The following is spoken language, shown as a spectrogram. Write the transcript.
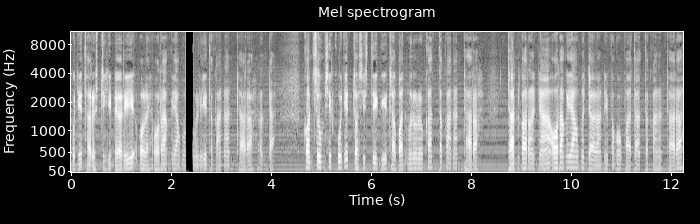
Kunyit harus dihindari oleh orang yang memiliki tekanan darah rendah. Konsumsi kunyit dosis tinggi dapat menurunkan tekanan darah dan karenanya orang yang menjalani pengobatan tekanan darah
